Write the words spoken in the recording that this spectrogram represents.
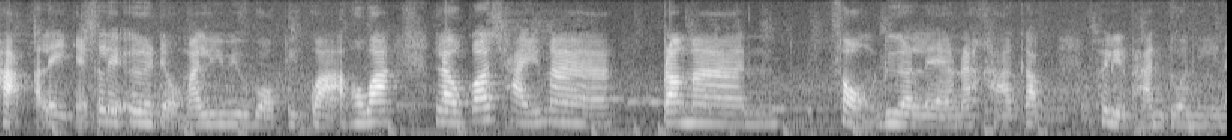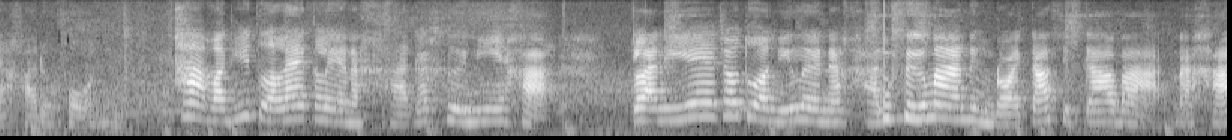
ถักอะไรอย่างเงี้ยก็เลยเออเดี๋ยวมารีวิวบอกดีกว่า เพราะว่าเราก็ใช้มาประมาณ 2 เดือนแล้วนะคะ กับผลิตภัณฑ์ตัวนี้นะคะ ทุกคนค่ะมาที่ตัวแรกกันเลยนะคะก็คือนี่ค่ะกรานิเย่เจ้าตัวนี้เลยนะคะซื้อมา 199 บาทนะคะ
